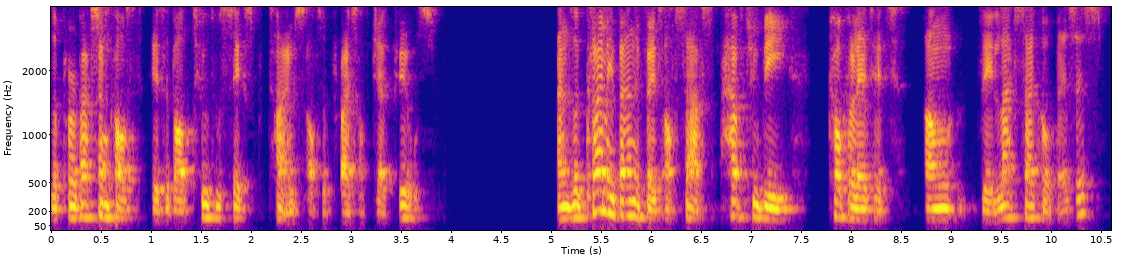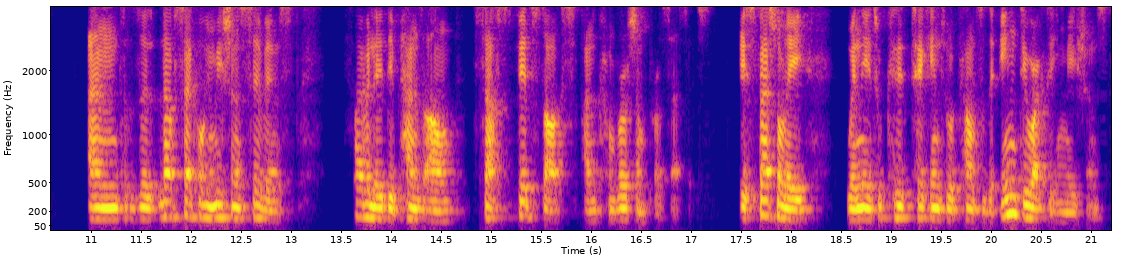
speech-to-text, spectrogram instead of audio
The production cost is about two to six times of the price of jet fuels. And the climate benefits of SAFs have to be calculated on the life cycle basis. And the life cycle emission savings heavily depends on SAF's feedstocks and conversion processes. Especially, we need to take into account the indirect emissions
